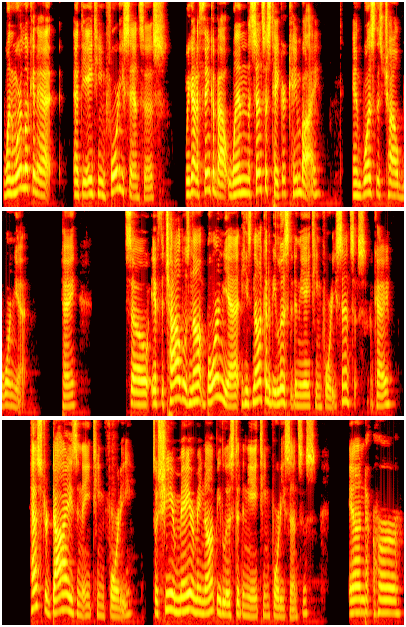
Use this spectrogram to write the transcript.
When we're looking at at the 1840 census, we got to think about when the census taker came by and was this child born yet? Okay. So if the child was not born yet, he's not going to be listed in the 1840 census, okay? Hester dies in 1840, so she may or may not be listed in the 1840 census. And her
